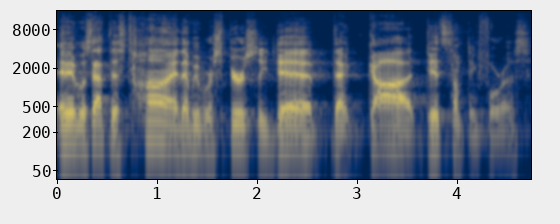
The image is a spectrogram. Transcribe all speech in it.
And it was at this time that we were spiritually dead that God did something for us.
